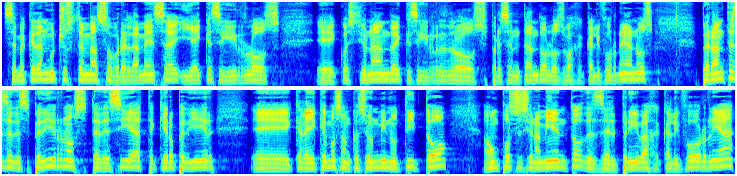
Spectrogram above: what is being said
se me quedan muchos temas sobre la mesa y hay que seguirlos eh, cuestionando, hay que seguirlos presentando a los baja californianos. Pero antes de despedirnos, te decía, te quiero pedir eh, que le dediquemos, aunque sea un minutito, a un posicionamiento desde el PRI Baja California,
